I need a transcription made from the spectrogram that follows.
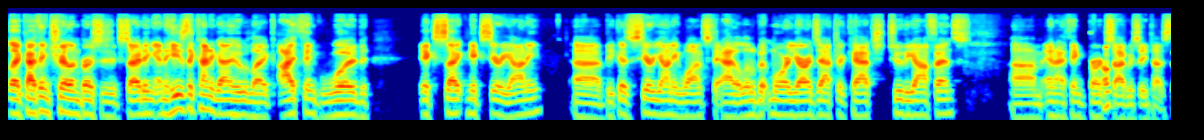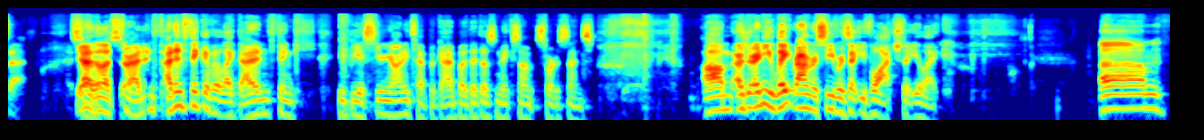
like I think Treylon Burks is exciting, and he's the kind of guy who like I think would excite Nick Sirianni uh, because Sirianni wants to add a little bit more yards after catch to the offense, um, and I think Burks okay. obviously does that. So, yeah, no, that's so, I didn't I didn't think of it like that. I didn't think he'd be a Sirianni type of guy, but that does make some sort of sense. Um, are there any late round receivers that you've watched that you like? Um,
